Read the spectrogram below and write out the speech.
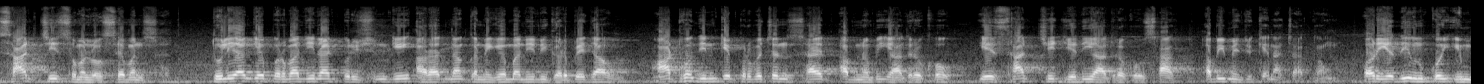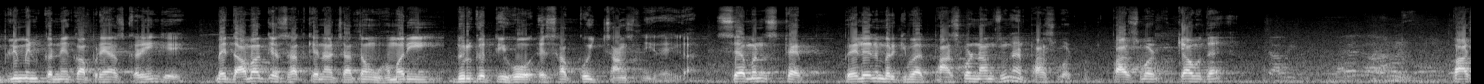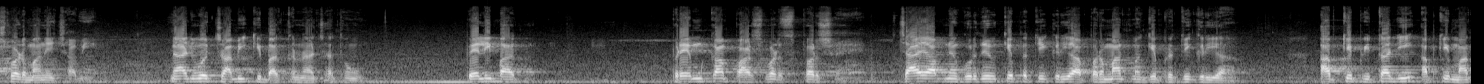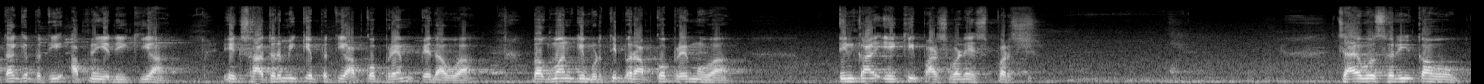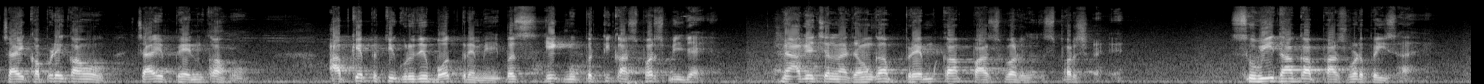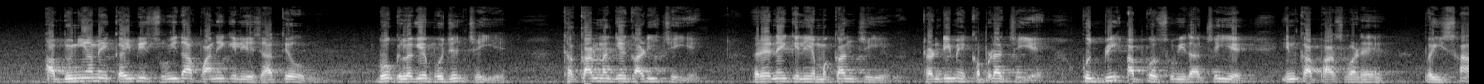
सात चीज़ समझ लो, seven sir Tulia के प्रभादीराज पुरुषन की आराधना करने के बाद यदि घर पे जाओ, आठों दिन के प्रवचन शायद आप नबी याद रखो। ये सात चीज़ यदि याद रखो, सात, अभी मैं जो कहना चाहता हूँ। और यदि उनको इम्प्लीमेंट करने का प्रयास करेंगे, मैं दावा के साथ कहना चाहता हूँ, हमारी दुर्गति हो, ऐसा कोई चांस नहीं रहेगा। सेवन स्टेप पहले नंबर की बात पासवर्ड नाम सुना है? पासवर्ड पासवर्ड क्या होता है? पासवर्ड माने चाबी। मैं आज वो चाबी की बात करना चाहता हूँ। पहली बात, प्रेम का पासवर्ड स्पर्श है। चाहे आपने गुरुदेव के प्रतिक्रिया, परमात्मा के प्रतिक्रिया, आपके पिताजी, आपकी माता के प्रति आपने यदि किया, एक साधर्मी के प्रति आपको प्रेम पैदा हुआ, भगवान की मूर्ति पर आपको प्रेम हुआ, इनका एक ही पासवर्ड है स्पर्श। चाहे वो शरीर का हो, चाहे कपड़े का हो, चाहे पेन का हो। आपके प्रति गुरुदेव बहुत प्रेम है। बस एक मुपत्ति का स्पर्श मिल जाए। मैं आगे चलना चाहूँगा। प्रेम का पासवर्ड स्पर्श है सुविधा का पासवर्ड पैसा है। आप दुनिया में कहीं भी सुविधा पाने के लिए जाते हो, भूख लगे भोजन चाहिए, थकान लगे गाड़ी चाहिए, रहने के लिए मकान चाहिए, ठंडी में कपड़ा चाहिए, कुछ भी आपको सुविधा चाहिए इनका पासवर्ड है पैसा।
